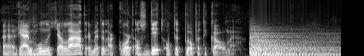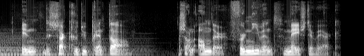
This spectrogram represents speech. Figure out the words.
uh, ruim 100 jaar later met een akkoord als dit op de proppen te komen. In de Sacre du Printemps, zo'n ander vernieuwend meesterwerk.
